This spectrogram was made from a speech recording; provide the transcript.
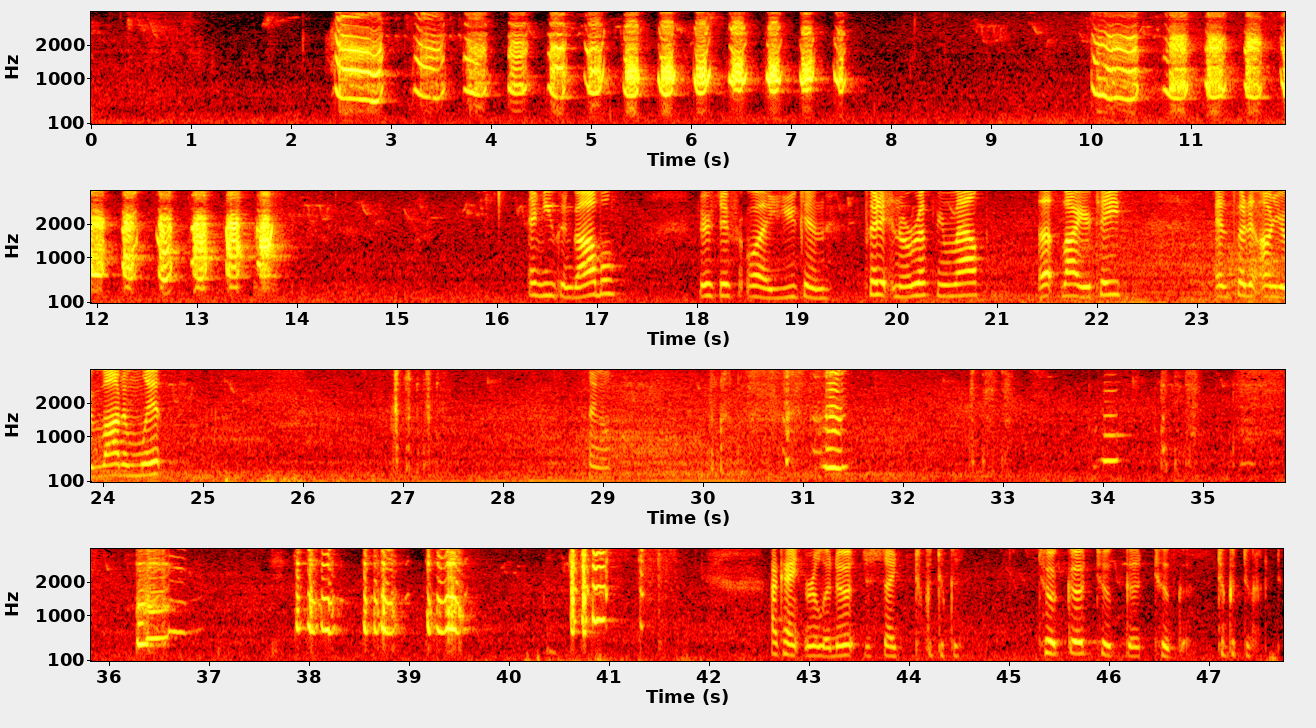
and you can gobble. There's different ways. You can put it in the roof of your mouth, up by your teeth, and put it on your bottom lip. Hang on. I can't really do it, just say tuka tuka. Tuka tuka tuka. Tuka tuka.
